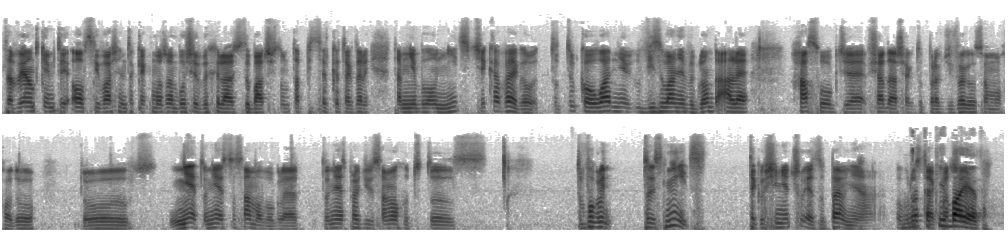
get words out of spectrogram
za wyjątkiem tej opcji właśnie, tak jak można było się wychylać, zobaczyć tą tapicerkę i tak dalej, tam nie było nic ciekawego, to tylko ładnie wizualnie wygląda, ale hasło, gdzie wsiadasz jak do prawdziwego samochodu, to nie, to nie jest to samo w ogóle, to nie jest prawdziwy samochód, to jest, to w ogóle, to jest nic, tego się nie czuje zupełnie, po No taki patrzę- bajet.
